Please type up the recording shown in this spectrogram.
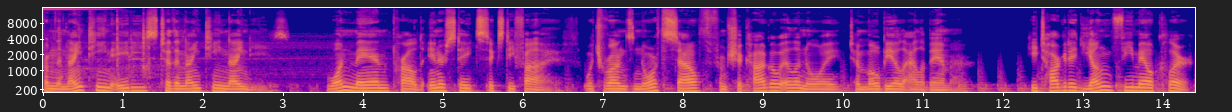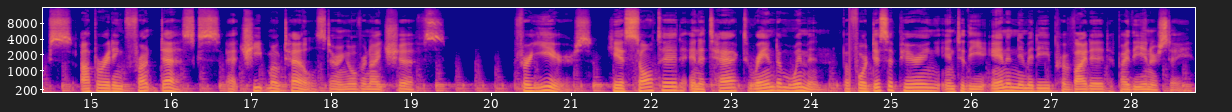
From the 1980s to the 1990s, one man prowled Interstate 65, which runs north south from Chicago, Illinois to Mobile, Alabama. He targeted young female clerks operating front desks at cheap motels during overnight shifts. For years, he assaulted and attacked random women before disappearing into the anonymity provided by the interstate.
